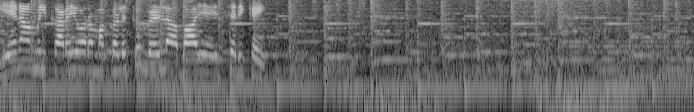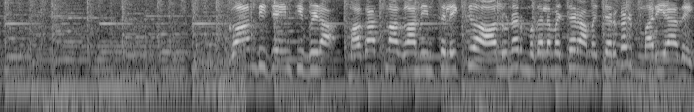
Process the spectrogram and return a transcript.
ஏனாமில் கரையோர மக்களுக்கு வெள்ள அபாய எச்சரிக்கை. காந்தி ஜெயந்தி விழா. மகாத்மா காந்தியின் சிலைக்கு ஆளுநர் முதலமைச்சர் அமைச்சர்கள் மரியாதை.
